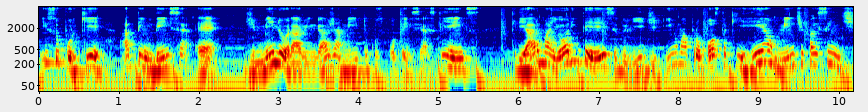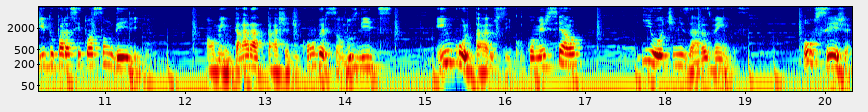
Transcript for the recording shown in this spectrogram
Isso porque a tendência é de melhorar o engajamento com os potenciais clientes, criar maior interesse do lead em uma proposta que realmente faz sentido para a situação dele, aumentar a taxa de conversão dos leads, encurtar o ciclo comercial e otimizar as vendas. Ou seja,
